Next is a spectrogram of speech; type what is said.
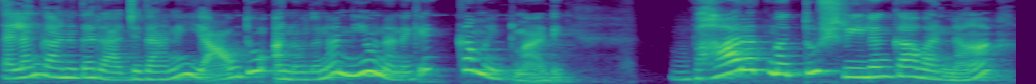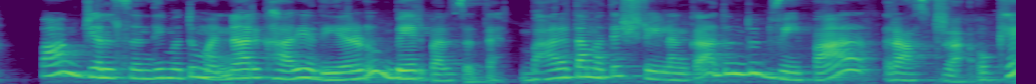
ತೆಲಂಗಾಣದ ರಾಜಧಾನಿ ಯಾವುದು ಅನ್ನೋದನ್ನು ನೀವು ನನಗೆ ಕಮೆಂಟ್ ಮಾಡಿ. ಭಾರತ್ ಮತ್ತು ಶ್ರೀಲಂಕಾವನ್ನು ಪಾಕ್ ಜಲ್ಸಂಧಿ ಮತ್ತು ಮನ್ನಾರ್ ಖಾರಿ ಅದು ಎರಡು ಬೇರ್ಪಡಿಸುತ್ತೆ ಭಾರತ ಮತ್ತು ಶ್ರೀಲಂಕಾ, ಅದೊಂದು ದ್ವೀಪ, ರಾಷ್ಟ್ರ ಓಕೆ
